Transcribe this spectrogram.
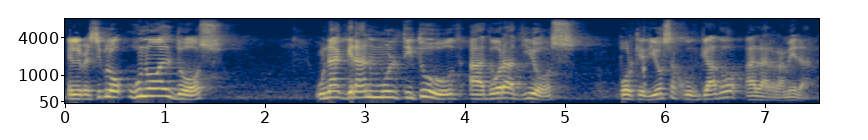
En el versículo 1 al 2, una gran multitud adora a Dios porque Dios ha juzgado a la ramera.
